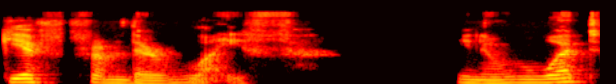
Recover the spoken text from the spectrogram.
gift from their life? You know, what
